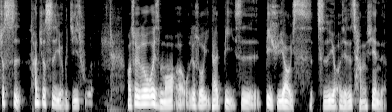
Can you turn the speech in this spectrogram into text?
就是它就是有个基础了，哦，所以说为什么呃，我就说以太币是必须要持持有，而且是长线的，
